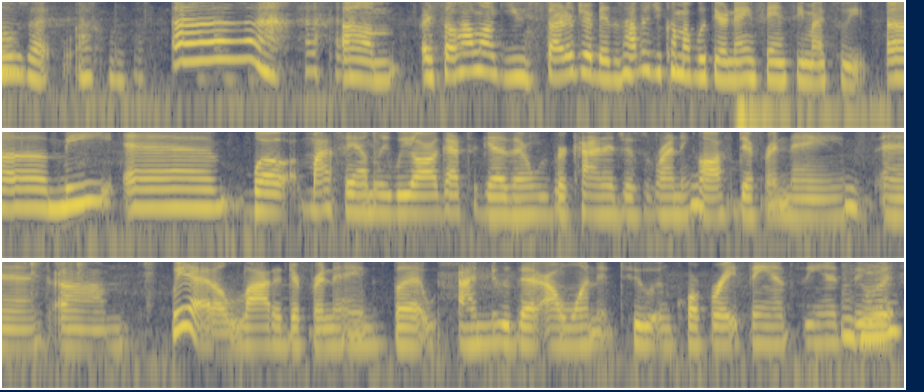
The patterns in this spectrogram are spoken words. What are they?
what was that? I don't look at- um. So how long you started your business? How did you come up with your name, Fancy My Sweets? Uh, me and well, my family, we all got together and we were kind of just running off different names, and um, we had a lot of different names. But I knew that I wanted to incorporate fancy into it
